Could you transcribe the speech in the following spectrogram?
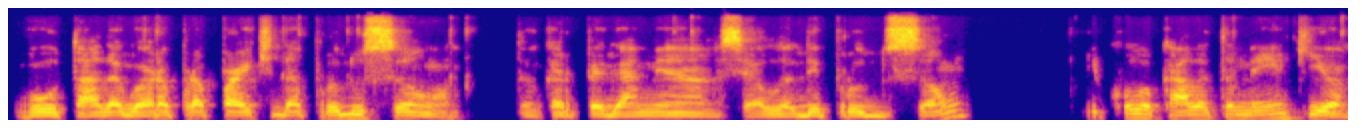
voltada agora para a parte da produção, ó. Então, eu quero pegar minha célula de produção e colocá-la também aqui, ó.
